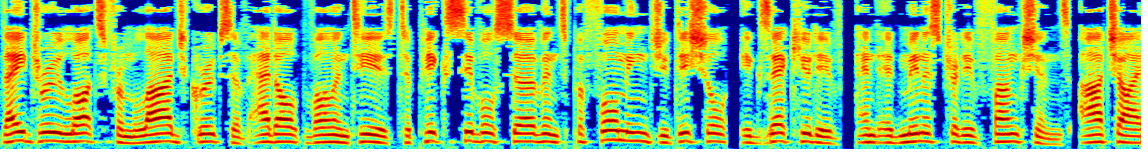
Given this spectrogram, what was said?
They drew lots from large groups of adult volunteers to pick civil servants performing judicial, executive, and administrative functions archai,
